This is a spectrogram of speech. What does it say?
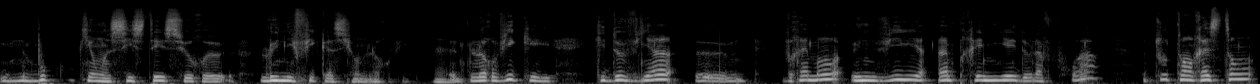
beaucoup qui ont insisté sur euh, l'unification de leur vie. Mm. Leur vie qui, qui devient vraiment une vie imprégnée de la foi, tout en restant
